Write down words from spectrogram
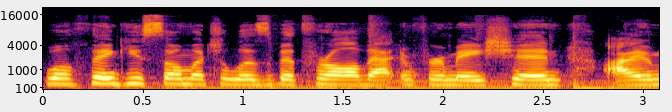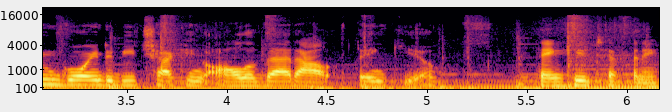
Well, thank you so much, Elizabeth, for all that information. I am going to be checking all of that out. Thank you. Thank you, Tiffany.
